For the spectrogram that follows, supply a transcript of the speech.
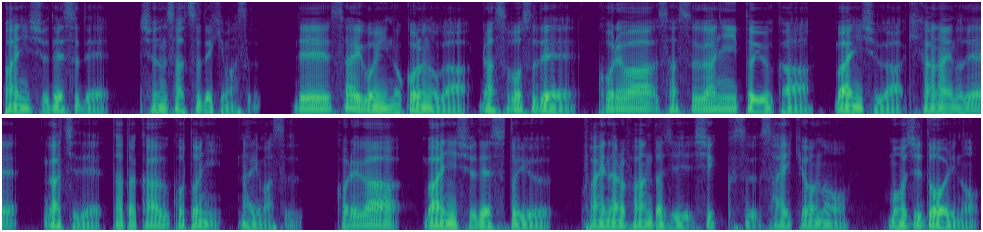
バニッシュデスで瞬殺できます。で、最後に残るのがラスボスで、これはさすがにというか、バニッシュが効かないので、ガチで戦うことになります。これがバニッシュデスというファイナルファンタジー6最強の文字通りの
